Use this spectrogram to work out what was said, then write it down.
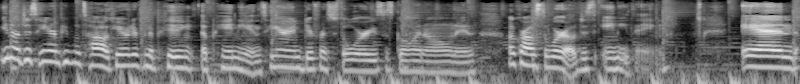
you know, just hearing people talk, hearing different opin- opinions, hearing different stories that's going on and across the world, just anything. And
